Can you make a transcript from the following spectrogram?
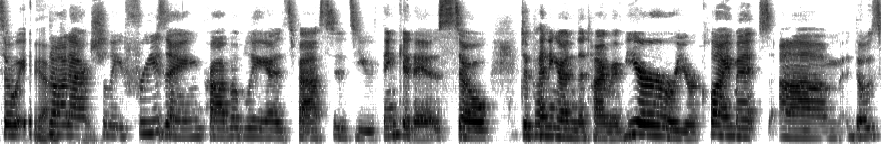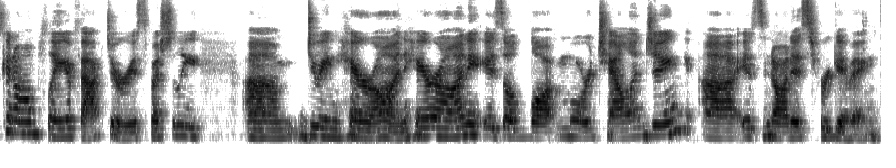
So it's yeah. not actually freezing probably as fast as you think it is. So depending on the time of year or your climate, um, those can all play a factor, especially um, doing hair on. Hair on is a lot more challenging. Uh, it's not as forgiving.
